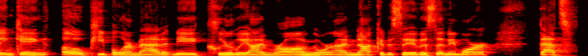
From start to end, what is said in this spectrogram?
thinking, oh, people are mad at me. Clearly I'm wrong, or I'm not going to say this anymore. That's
